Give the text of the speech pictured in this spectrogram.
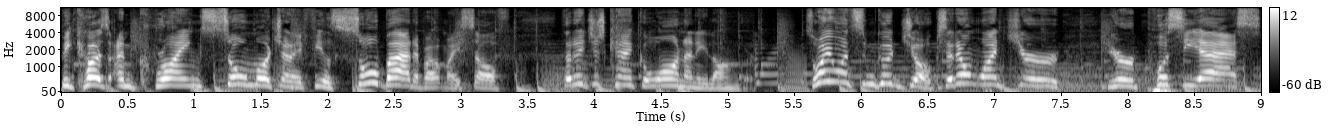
because I'm crying so much and I feel so bad about myself that I just can't go on any longer. So I want some good jokes. I don't want your your pussy ass.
